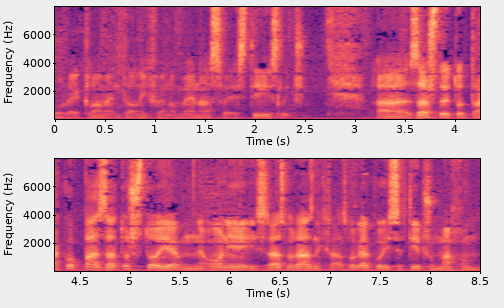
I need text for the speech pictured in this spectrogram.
porekla mentalnih fenomena, svesti i slično. A zašto je to tako? Pa zato što je on je iz razno raznih razloga koji se tiču mahom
